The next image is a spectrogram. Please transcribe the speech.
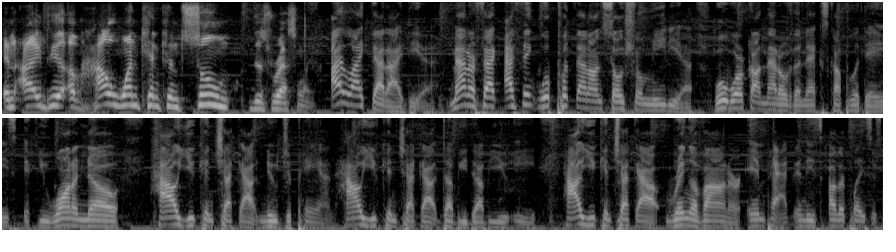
an idea of how one can consume this wrestling. I like that idea. Matter of fact, I think we'll put that on social media. We'll work on that over the next couple of days. If you want to know how you can check out New Japan, how you can check out WWE, how you can check out Ring of Honor, Impact, and these other places.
